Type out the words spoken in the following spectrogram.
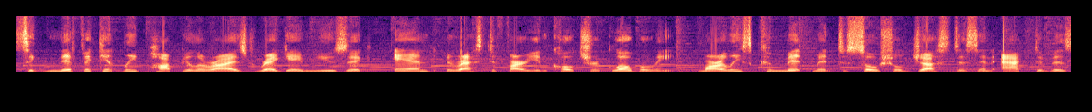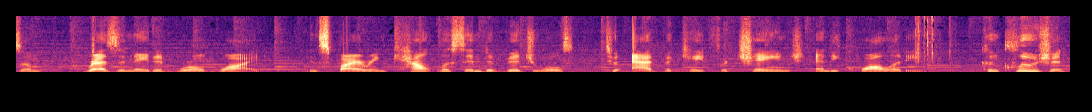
significantly popularized reggae music and the Rastafarian culture globally. Marley's commitment to social justice and activism resonated worldwide, inspiring countless individuals to advocate for change and equality. Conclusion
